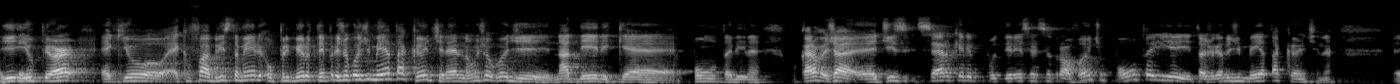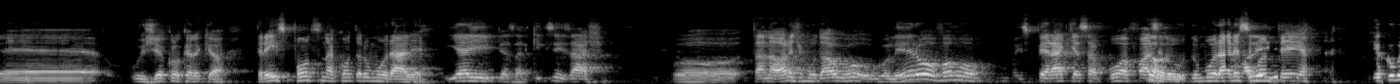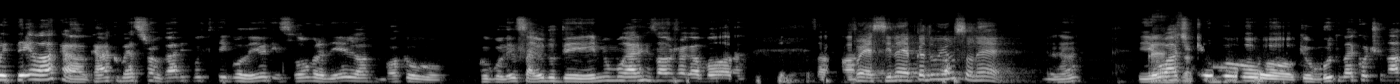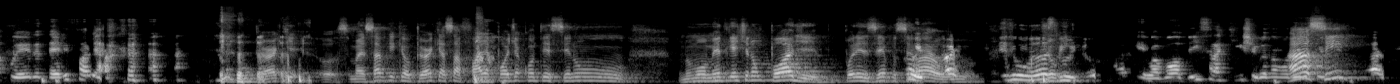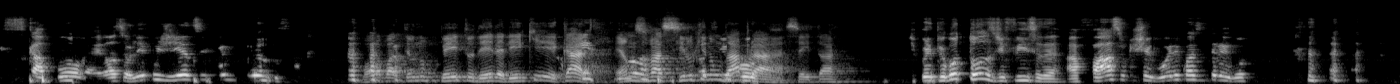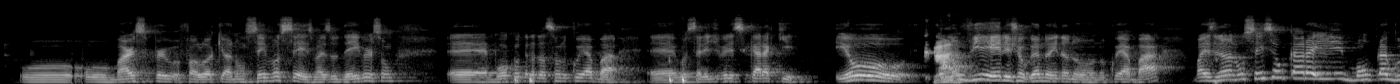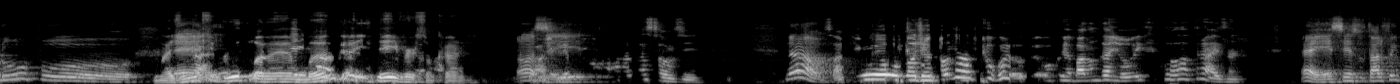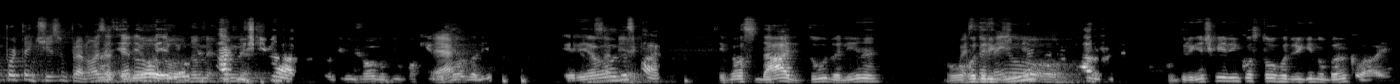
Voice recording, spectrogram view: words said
e, e, o pior é que o, é que o Fabrício também, o primeiro tempo ele jogou de meio atacante, né? Ele não jogou de na dele, que é ponta ali, né? O cara já é, diz, disseram que ele poderia ser centroavante, ponta e, e tá jogando de meio atacante, né? É, o G colocando aqui, ó. Três pontos na conta do Muralha. E aí, pesado, o que, que, vocês acham? Oh, tá na hora de mudar o, go, o, goleiro ou vamos esperar que essa boa fase Não, do, do Muralha se mantenha? Eu comentei lá, cara. O cara começa a jogar depois que tem goleiro, tem sombra nele, ó. Igual que o, o goleiro saiu do DM, o Muralha resolve jogar bola. Foi assim na época do Wilson, né? Uhum. E é, eu acho que o, que o Guto vai continuar com ele até ele falhar. Pior que, mas sabe o que é o pior? Que essa falha pode acontecer num, num momento que a gente não pode. Por exemplo, sei não, lá. O, teve um lance jogo... no jogo, uma bola bem fraquinha chegando na mão Ah, sim! Escapou, velho. Nossa, eu olhei pro Gia assim, foi branco. A bola bateu no peito dele ali, que, cara, é uns vacilos que não dá para aceitar. Tipo, ele pegou todas difíceis, né? A fácil que chegou, ele quase entregou. O, o Márcio falou aqui, ó, não sei vocês, mas o Daverson, é, boa contratação do Cuiabá. É, gostaria de ver esse cara aqui. Eu, eu não vi ele jogando ainda no, no Cuiabá, mas eu não sei se é um cara aí bom para grupo. Imagina é, que dupla, né? Manga e Daverson, cara. Nossa, e... É. Não. Só que o, não adiantou não, porque o, o Cuiabá não ganhou e ficou lá atrás, né? É, esse resultado foi importantíssimo para nós, Mas até no, é, no, no, no, time lá, eu vi o jogo, vi um pouquinho é? do jogo ali. Ele é o destaque. Tem velocidade, tudo ali, né? O Mas Rodriguinho. O... Claro, né? O Rodriguinho, acho que ele encostou o Rodriguinho no banco lá. E...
